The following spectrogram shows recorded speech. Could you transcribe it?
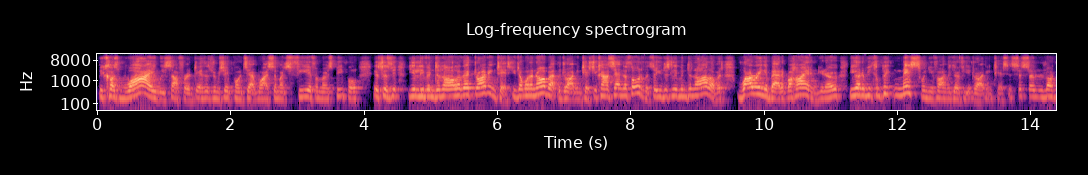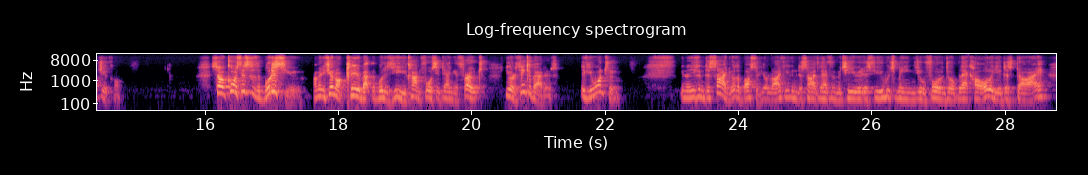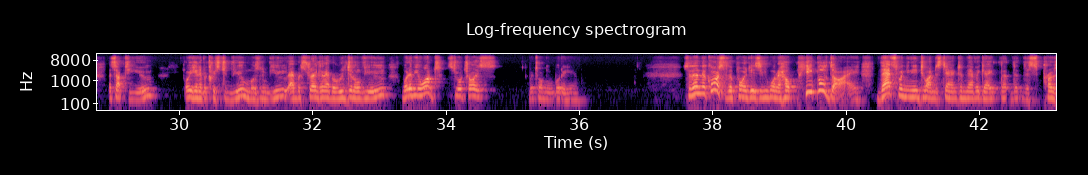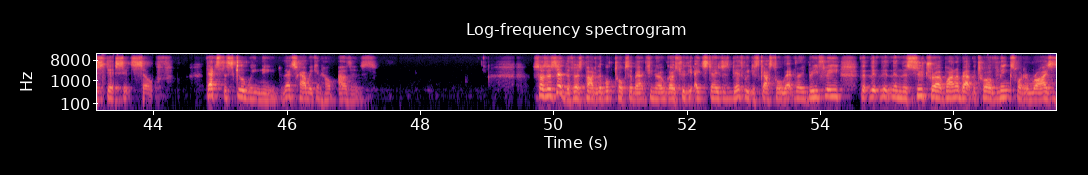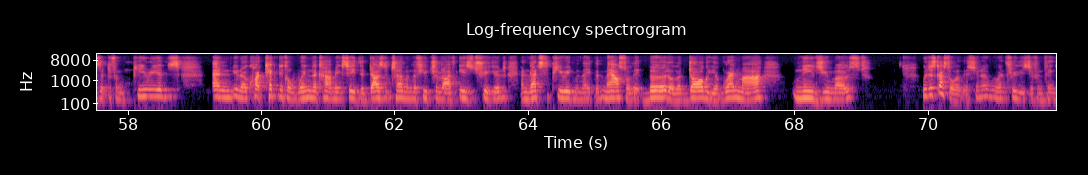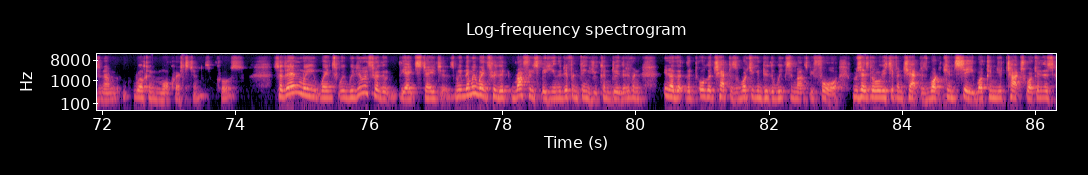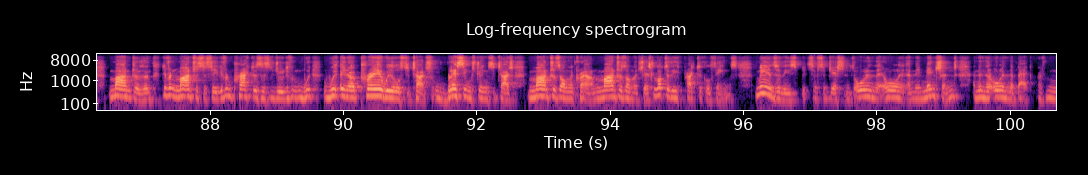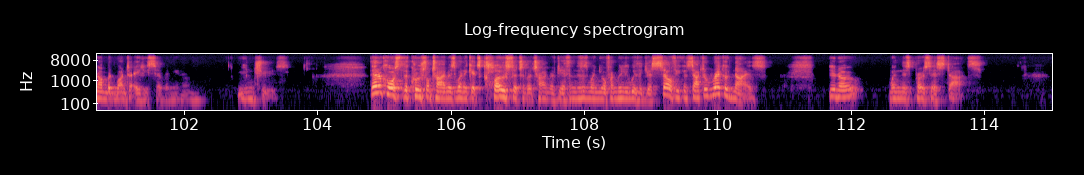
Because why we suffer at death, as Rinpoche points out, why so much fear for most people is because you live in denial of that driving test. You don't want to know about the driving test. You can't stand the thought of it. So you just live in denial of it, worrying about it behind, you know. You're going to be a complete mess when you finally go for your driving test. It's just so logical. So, of course, this is the Buddhist view. I mean, if you're not clear about the Buddhist view, you can't force it down your throat. You got to think about it if you want to. You know, you can decide, you're the boss of your life. You can decide to have the materialist view, which means you'll fall into a black hole or you just die. That's up to you or you can have a Christian view, Muslim view, Australian Aboriginal view, whatever you want. It's your choice. We're talking Buddha here. So then, of course, the point is if you want to help people die, that's when you need to understand to navigate the, the, this process itself. That's the skill we need. That's how we can help others. So as I said, the first part of the book talks about, you know, goes through the eight stages of death. We discussed all that very briefly. Then the sutra one about the 12 links, what arises at different periods and you know quite technical when the karmic seed that does determine the future life is triggered and that's the period when they, the mouse or the bird or the dog or your grandma needs you most. We discussed all of this you know we went through these different things and i'm welcoming more questions of course so then we went, we, we went through the, the eight stages. We, then we went through the, roughly speaking, the different things you can do, the different, you know, the, the, all the chapters of what you can do the weeks and months before, which has got all these different chapters, what can see, what can you touch, what can, there's mantras and different mantras to see, different practices to do, different, you know, prayer wheels to touch, blessing strings to touch, mantras on the crown, mantras on the chest, lots of these practical things, millions of these bits of suggestions, all in there, all in, and they're mentioned, and then they're all in the back, numbered one to 87, you know, you can choose. Then, of course, the crucial time is when it gets closer to the time of death. And this is when you're familiar with it yourself. You can start to recognize, you know, when this process starts.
